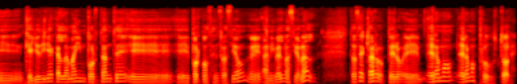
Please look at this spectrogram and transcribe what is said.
eh, que yo diría que es la más importante por concentración a nivel nacional. Entonces, claro, pero éramos, éramos productores.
